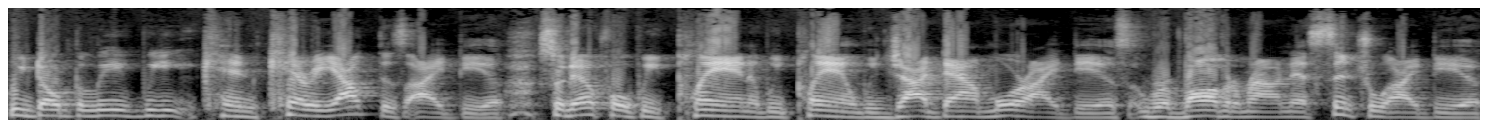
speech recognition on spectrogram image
We don't believe we can carry out this idea. So therefore, we plan and we plan, we jot down more ideas revolving around that central idea.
